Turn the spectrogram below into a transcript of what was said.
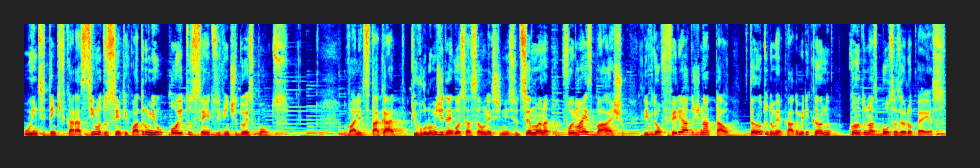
o índice tem que ficar acima dos 104.822 pontos. Vale destacar que o volume de negociação neste início de semana foi mais baixo devido ao feriado de Natal, tanto no mercado americano quanto nas bolsas europeias.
